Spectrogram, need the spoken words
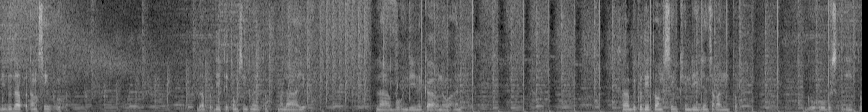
Dito dapat ang sink oh. Dapat dito itong sink na ito. Malayo. Labo, hindi nagkaunawaan. Sabi ko dito ang sink, hindi dyan sa kanto. Guhugas ka dito.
